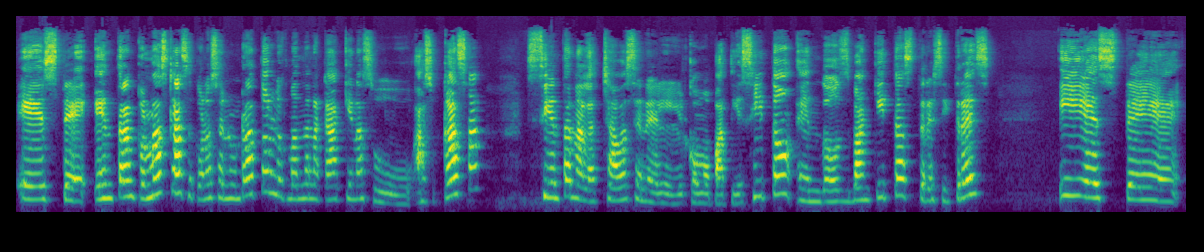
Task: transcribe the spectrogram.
Este, entran con máscaras, se conocen un rato, los mandan a cada quien a su, a su casa, sientan a las chavas en el como patiecito, en dos banquitas, tres y tres, y este,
